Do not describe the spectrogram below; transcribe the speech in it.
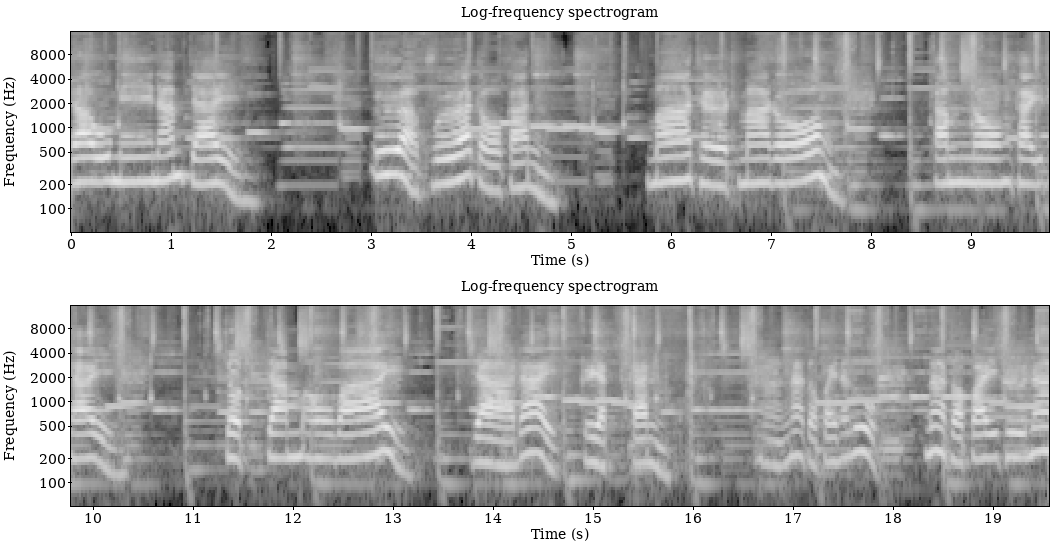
เรามีน้ำใจ เอื้อเฟื้อต่อกัน มาเถิดมาร้องทำนองไทยไทยจดจำเอาไว้ อย่าได้เกลียดกันหน้าต่อไปนะลูก หน้าต่อไปคือหน้า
